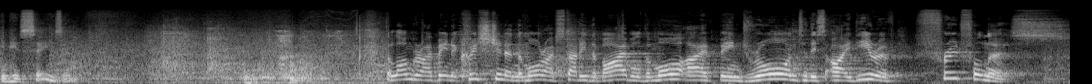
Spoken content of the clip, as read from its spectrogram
in his season. The longer I've been a Christian and the more I've studied the Bible, the more I've been drawn to this idea of fruitfulness.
